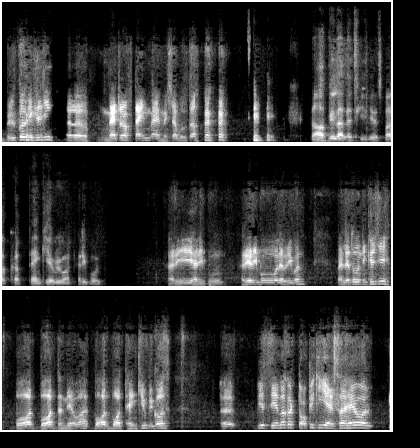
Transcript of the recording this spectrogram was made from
बिल्कुल Nikhil ji matter of time मैं हमेशा बोलता हूँ। तो आप भी लालच कीजिए इस बात का। थैंक यू एवरीवन हरी बोल। हरी हरी बोल। हरी हरी बोल एवरीवन पहले तो निखिल जी बहुत बहुत धन्यवाद। बहुत बहुत थैंक यू बिकॉज़ ये सेवा का टॉपिक ही ऐसा है और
